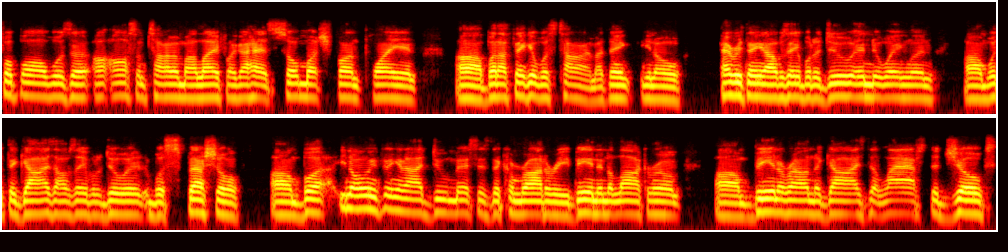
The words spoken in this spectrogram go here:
football was a, a, awesome time in my life. Like I had so much fun playing, uh, but I think it was time. I think you know everything I was able to do in New England um, with the guys I was able to do it was special. Um, but you know, only thing that I do miss is the camaraderie, being in the locker room, um, being around the guys, the laughs, the jokes.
